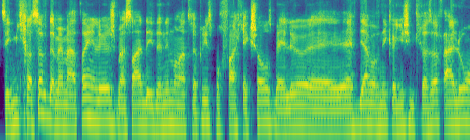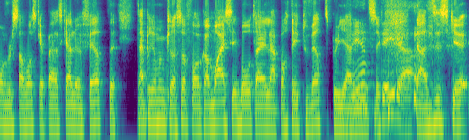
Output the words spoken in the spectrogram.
c'est que Microsoft, demain matin, là, je me sers des données de mon entreprise pour faire quelque chose, ben là, euh, FBI va venir cogner chez Microsoft. Allô, on veut savoir ce que Pascal a fait. Après moi, Microsoft font comme ouais, c'est beau, la porte est ouverte, tu peux y aller. Tandis que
